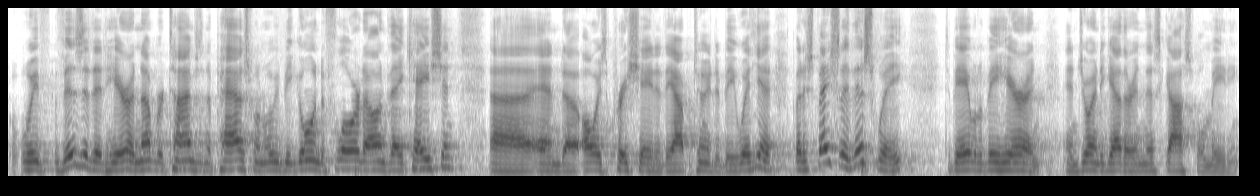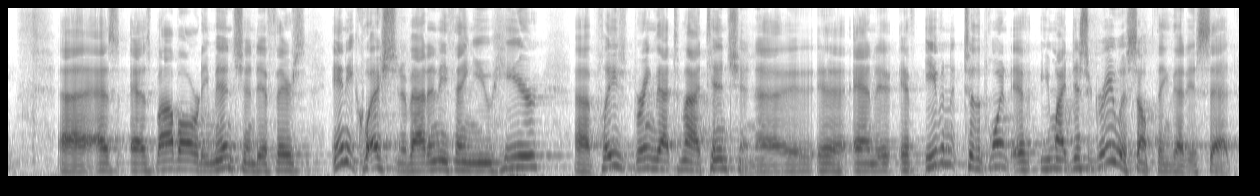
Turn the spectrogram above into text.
we've visited here a number of times in the past when we'd be going to Florida on vacation, uh, and uh, always appreciated the opportunity to be with you, but especially this week to be able to be here and, and join together in this gospel meeting. Uh, as, as Bob already mentioned, if there's any question about anything you hear, uh, please bring that to my attention. Uh, uh, and if even to the point if you might disagree with something that is said,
